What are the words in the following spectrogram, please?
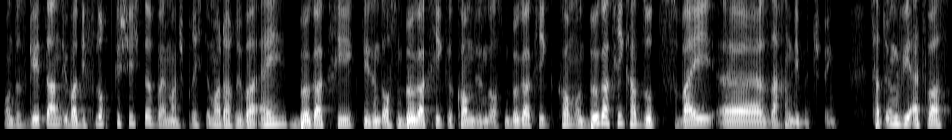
Und es geht dann über die Fluchtgeschichte, weil man spricht immer darüber, ey, Bürgerkrieg, die sind aus dem Bürgerkrieg gekommen, die sind aus dem Bürgerkrieg gekommen. Und Bürgerkrieg hat so zwei äh, Sachen, die mitschwingen. Es hat irgendwie etwas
